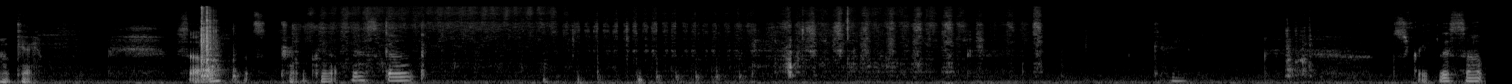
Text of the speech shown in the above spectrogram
Okay. So, let's try and clean up this gunk. Okay. Scrape this up.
